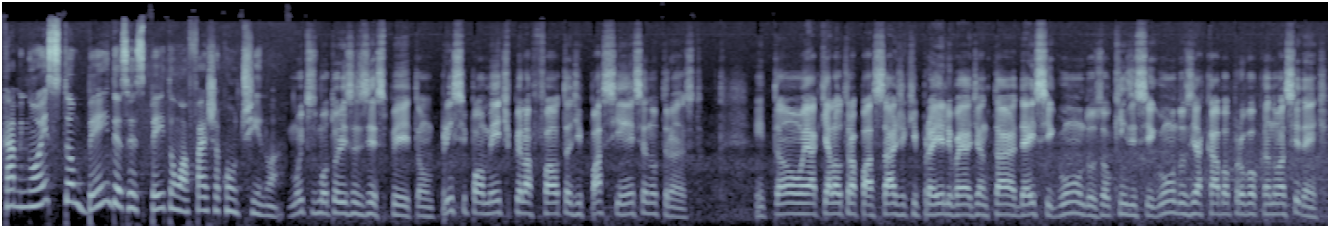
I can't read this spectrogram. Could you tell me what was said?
Caminhões também desrespeitam a faixa contínua. Muitos motoristas desrespeitam, principalmente pela falta de paciência no trânsito. Então é aquela ultrapassagem que para ele vai adiantar 10 segundos ou 15 segundos e acaba provocando um acidente.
